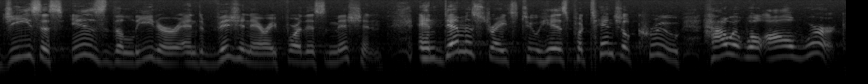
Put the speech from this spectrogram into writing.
Jesus is the leader and visionary for this mission and demonstrates to his potential crew how it will all work.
